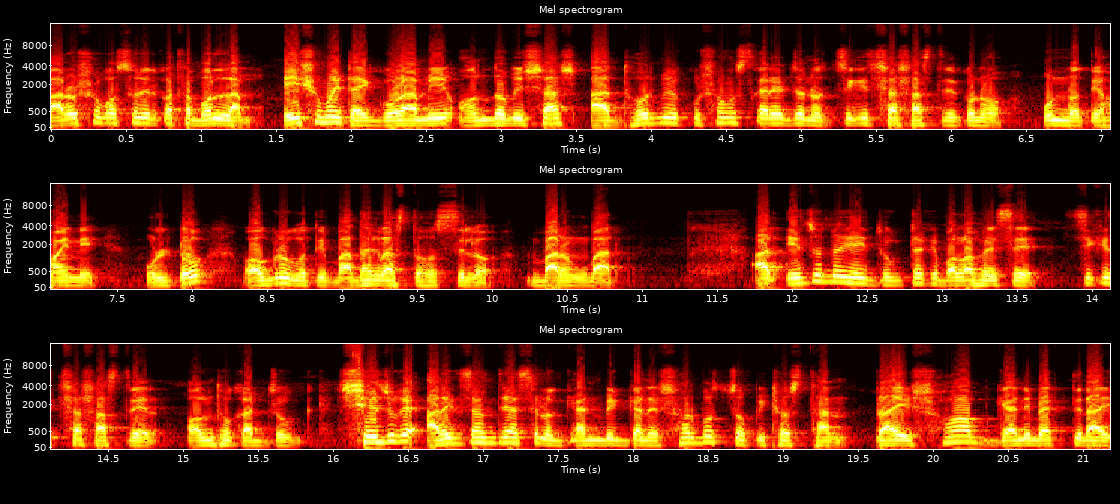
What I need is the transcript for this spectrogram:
বারোশো বছরের কথা বললাম, এই সময়টাই গোড়ামি, অন্ধবিশ্বাস আর ধর্মীয় কুসংস্কারের জন্য চিকিৎসা শাস্ত্রের কোনো উন্নতি হয়নি। উল্টো অগ্রগতি বাধাগ্রস্ত হচ্ছিল বারংবার। আর এজন্যই এই যুগটাকে বলা হয়েছে চিকিৎসা শাস্ত্রের অন্ধকার যুগ। সে যুগে আলেকজান্দ্রিয়া ছিল জ্ঞান বিজ্ঞানের সর্বোচ্চ পীঠস্থান। প্রায় সব জ্ঞানী ব্যক্তিরাই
